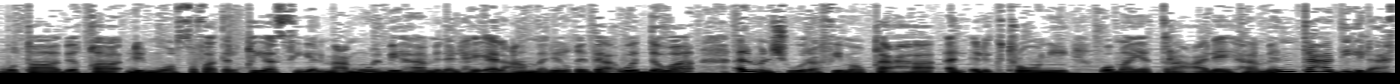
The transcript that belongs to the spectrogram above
مطابقة للمواصفات القياسية المعمول بها من الهيئة العامة للغذاء والدواء المنشورة في موقعها الإلكتروني وما يطرأ عليها من تعديلات.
